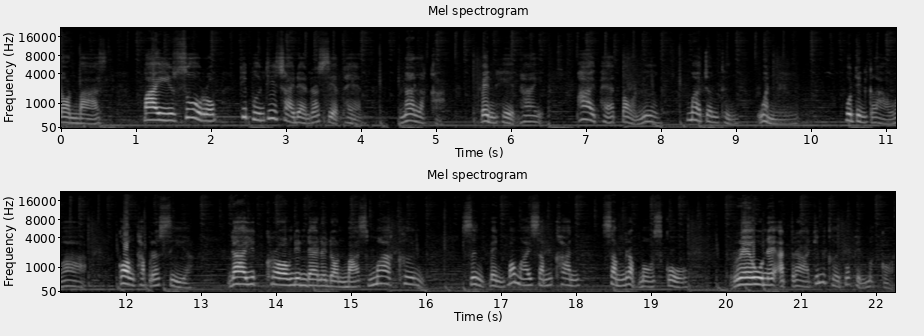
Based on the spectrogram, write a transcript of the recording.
ดอนบาส ไปสู้รบที่พื้นที่ชายแดนรัสเซียแทน นั่นแหละค่ะ เป็นเหตุให้พ่ายแพ้ต่อเนื่องมาจนถึงวันนี้ปูตินกล่าวว่ากองทัพรัสเซีย ได้ยึดครองดินแดนในดอนบาสมากขึ้น ซึ่งเป็นเป้าหมายสำคัญสำหรับมอสโก เร็วในอัตราที่ไม่เคยพบเห็นมาก่อน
